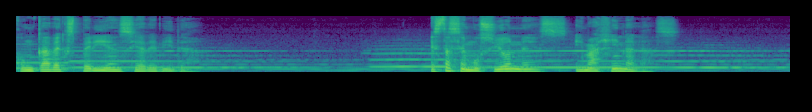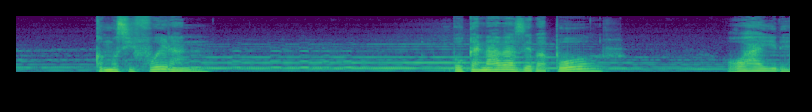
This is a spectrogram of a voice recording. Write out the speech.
con cada experiencia de vida. Estas emociones, imagínalas como si fueran bocanadas de vapor o aire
